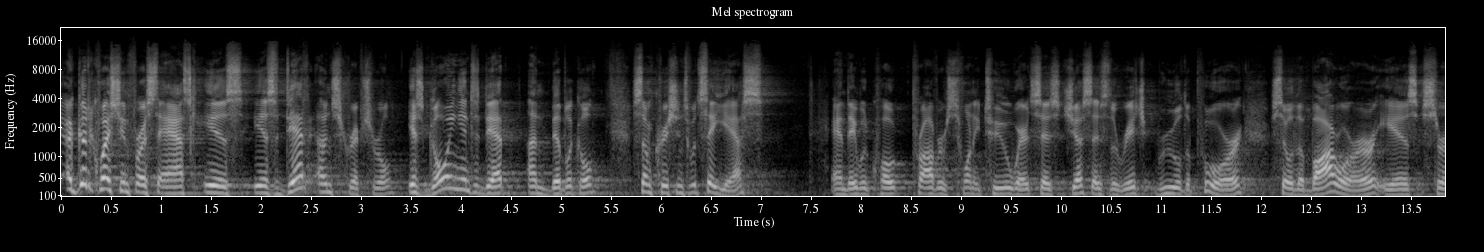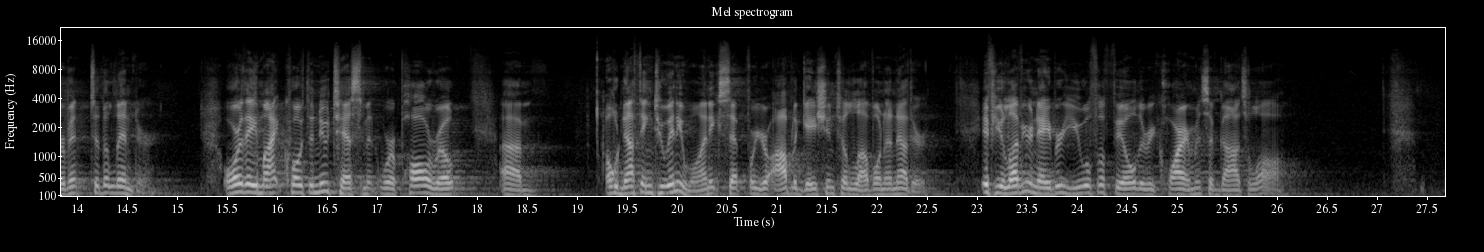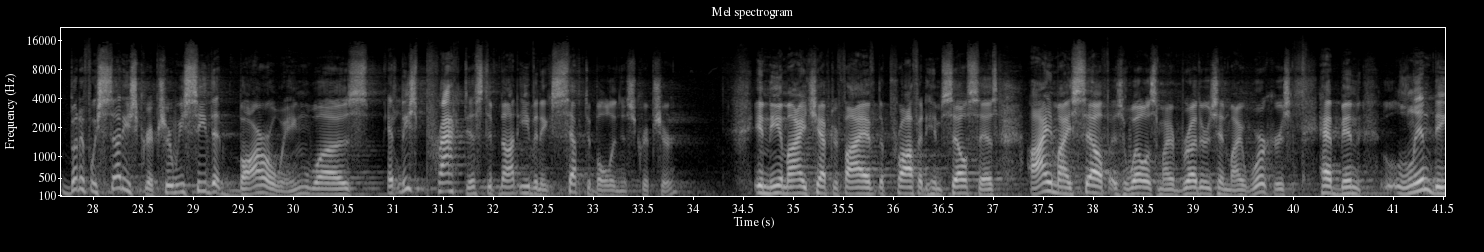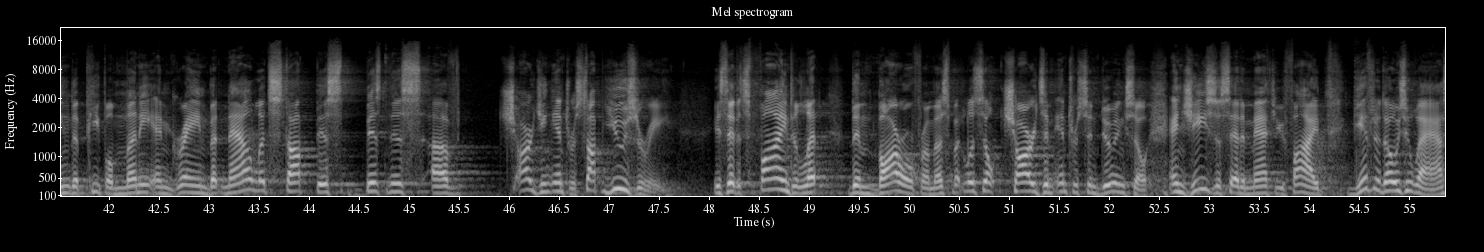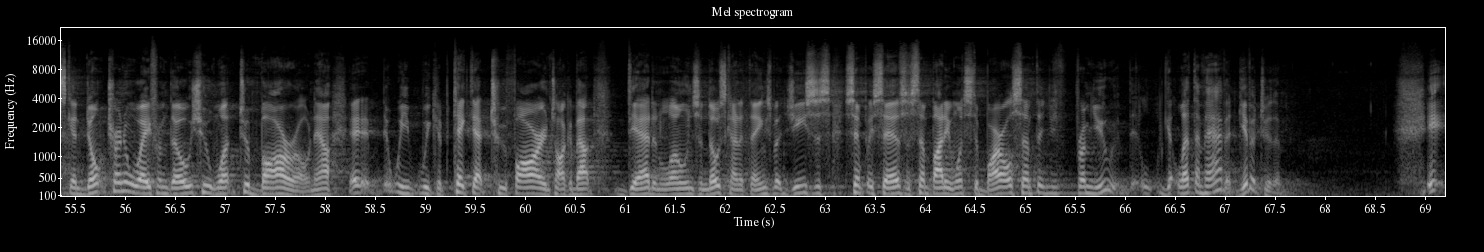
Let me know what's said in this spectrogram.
A good question for us to ask is Is debt unscriptural? Is going into debt unbiblical? Some Christians would say yes. And they would quote Proverbs 22, where it says, Just as the rich rule the poor, so the borrower is servant to the lender. Or they might quote the New Testament, where Paul wrote, um, Owe nothing to anyone except for your obligation to love one another. If you love your neighbor, you will fulfill the requirements of God's law. But if we study Scripture, we see that borrowing was at least practiced, if not even acceptable in the Scripture. In Nehemiah chapter 5, the prophet himself says, I myself, as well as my brothers and my workers, have been lending the people money and grain, but now let's stop this business of charging interest, stop usury. He said it's fine to let them borrow from us, but let's don't charge them interest in doing so. And Jesus said in Matthew 5, give to those who ask and don't turn away from those who want to borrow. Now, eh, we, we could take that too far and talk about debt and loans and those kind of things, but Jesus simply says if somebody wants to borrow something from you, let them have it, give it to them. It,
